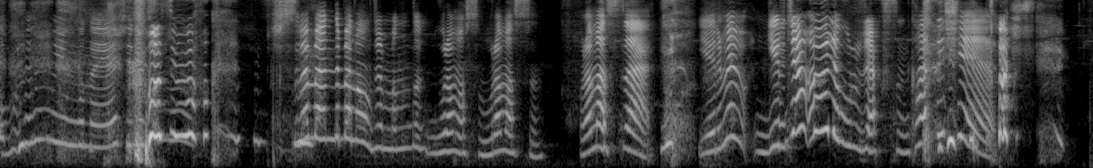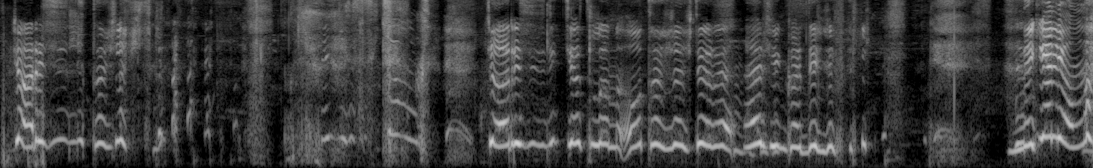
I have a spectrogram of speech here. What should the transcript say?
Abone olmayın buna ya. Şerefsiz. Sıra bende ben alacağım. Bana da vuramazsın. Vuramazsın. Vuramazsın. Yerime gireceğim öyle vuracaksın kardeşim. Çaresizlik taşlaştı. Çaresizlik yatılan o bilir. ne geliyorsun lan?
